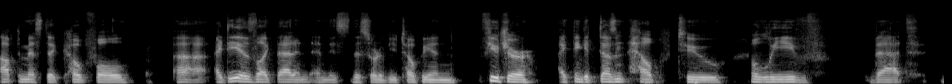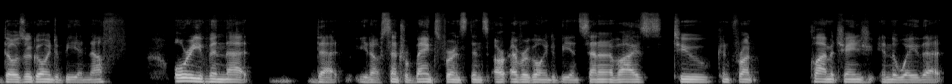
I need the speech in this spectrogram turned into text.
optimistic hopeful uh, ideas like that and, and this this sort of utopian future i think it doesn't help to believe that those are going to be enough or even that that you know central banks for instance are ever going to be incentivized to confront climate change in the way that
